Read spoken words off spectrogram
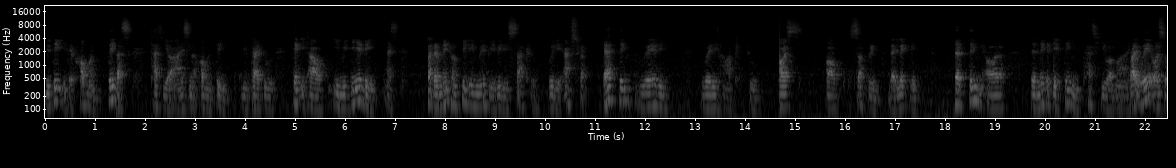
You think it's a common thing that's touch your eyes in a common thing. You try to take it out immediately as but the mental feeling may be really subtle, really abstract. That thing very, very hard to cause of suffering directly. The thing or the negative thing touch your mind right way also.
